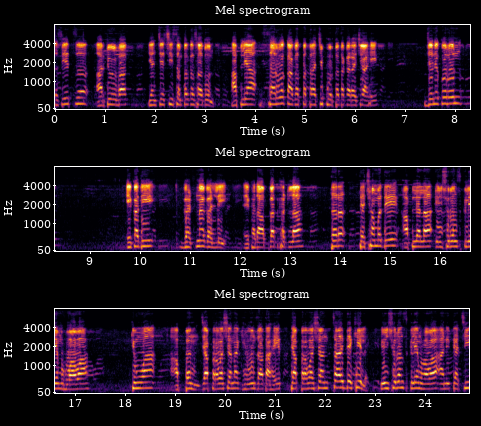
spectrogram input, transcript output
तसेच आरटीओ विभाग यांच्याशी संपर्क साधून आपल्या सर्व कागदपत्राची पूर्तता करायची आहे. जेणेकरून एखादी घटना घडली एखादा अपघात घडला तर त्याच्यामध्ये आपल्याला इन्शुरन्स क्लेम व्हावा किंवा आपण ज्या प्रवाशांना घेऊन जात आहेत त्या प्रवाशांचा देखील इन्शुरन्स क्लेम व्हावा आणि त्याची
